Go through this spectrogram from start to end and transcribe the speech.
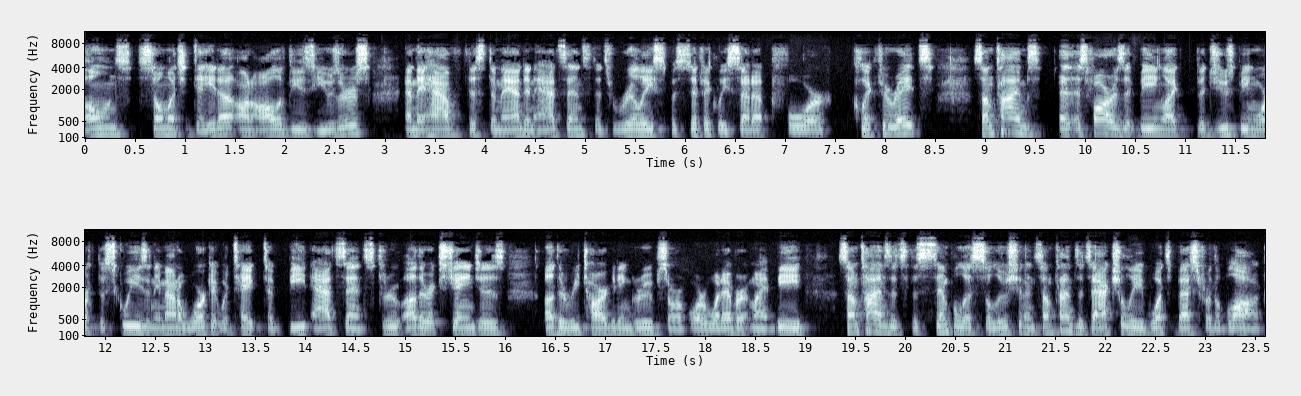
owns so much data on all of these users and they have this demand in adsense that's really specifically set up for click-through rates sometimes as far as it being like the juice being worth the squeeze and the amount of work it would take to beat AdSense through other exchanges, other retargeting groups, or, or whatever it might be, sometimes it's the simplest solution and sometimes it's actually what's best for the blog.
